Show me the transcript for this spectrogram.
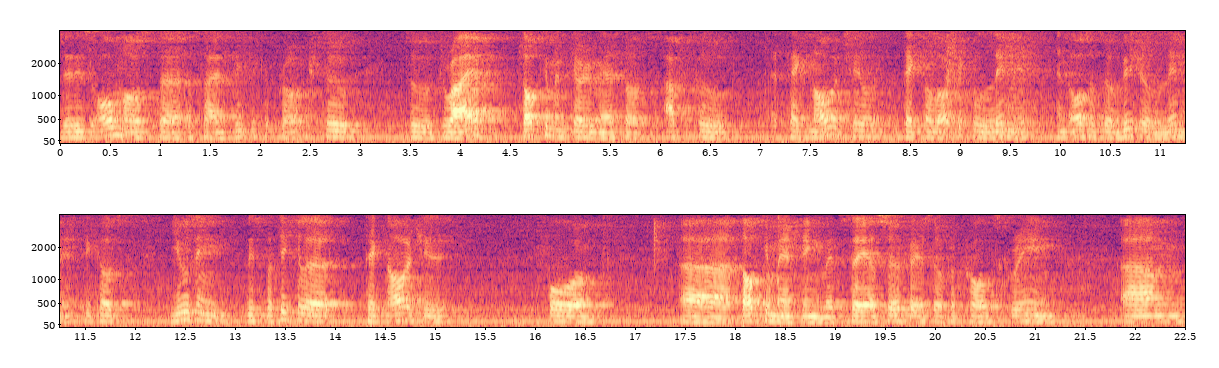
there is almost uh, a scientific approach to, to drive documentary methods up to a technological, technological limit and also to a visual limit because using this particular technology for uh, documenting, let's say, a surface of a cold screen um,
